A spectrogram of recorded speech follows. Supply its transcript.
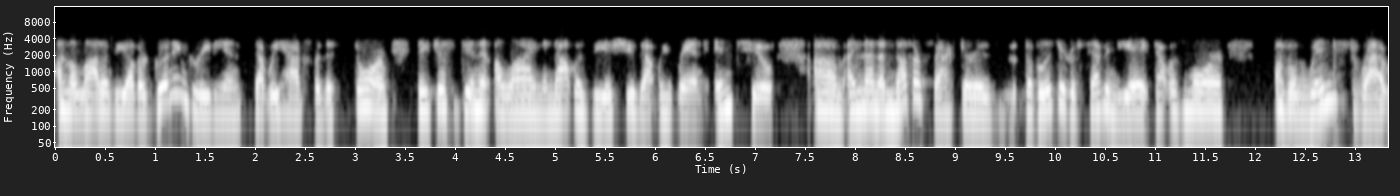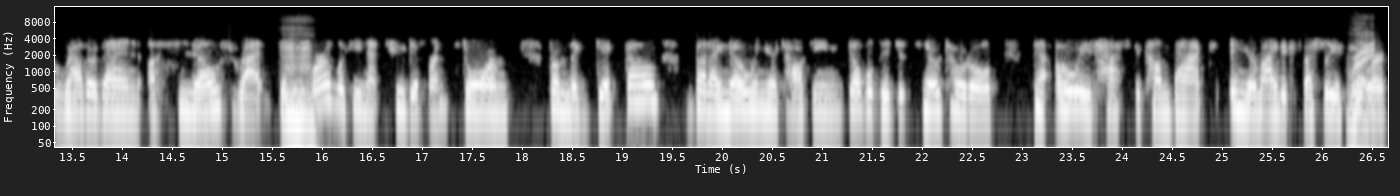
on a lot of the other good ingredients that we had for the storm. They just didn't align. And that was the issue that we ran into. Um, and then another factor is the blizzard of 78. That was more of a wind threat rather than a snow threat. So mm-hmm. we were looking at two different storms from the get go. But I know when you're talking double digit snow totals, that always has to come back in your mind, especially if you right. were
